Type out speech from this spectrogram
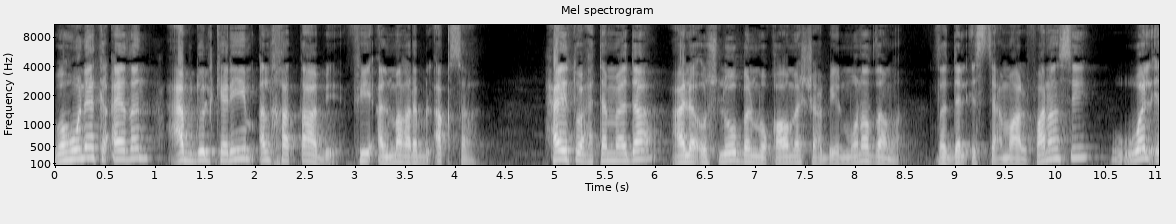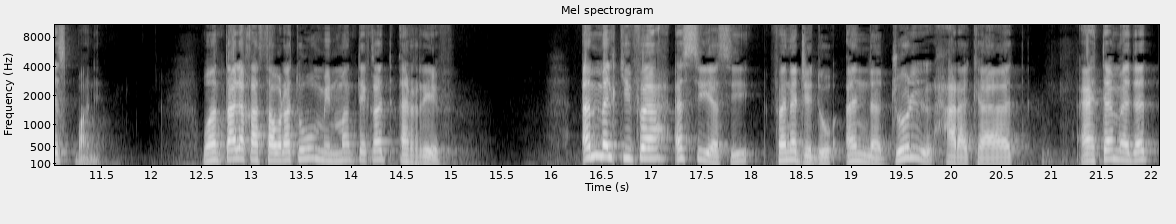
وهناك أيضا عبد الكريم الخطابي في المغرب الأقصى حيث اعتمد على أسلوب المقاومة الشعبية المنظمة ضد الاستعمار الفرنسي والإسباني. وانطلقت ثورته من منطقة الريف. أما الكفاح السياسي فنجد أن جل الحركات اعتمدت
